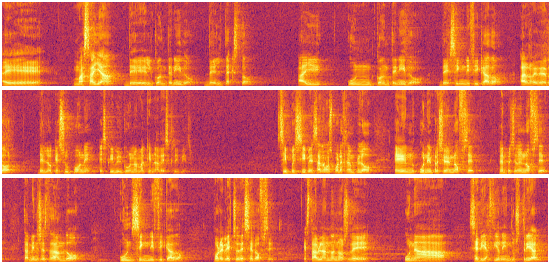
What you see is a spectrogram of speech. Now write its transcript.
eh, más allá del contenido del texto, hay un contenido de significado alrededor de lo que supone escribir con una máquina de escribir. Si, pues, si pensáramos, por ejemplo, en una impresión en offset, la impresión en offset también nos está dando un significado por el hecho de ser offset. Está hablándonos de una seriación industrial,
